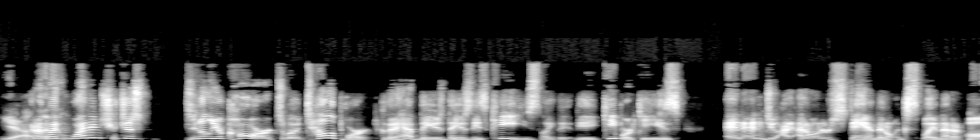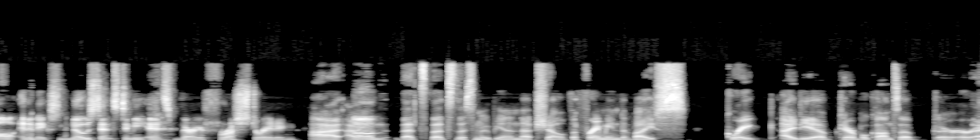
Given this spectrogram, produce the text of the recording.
yeah And I'm like, why didn't you just diddle your car to a teleport? Because they have they use they use these keys, like the, the keyboard keys. And and do I, I don't understand. They don't explain that at all, and it makes no sense to me, and it's very frustrating. i i mean um, that's that's this movie in a nutshell the framing device great idea terrible concept or, or No,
